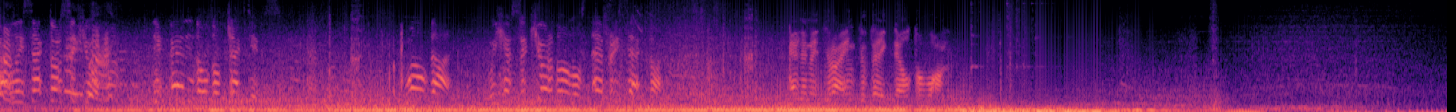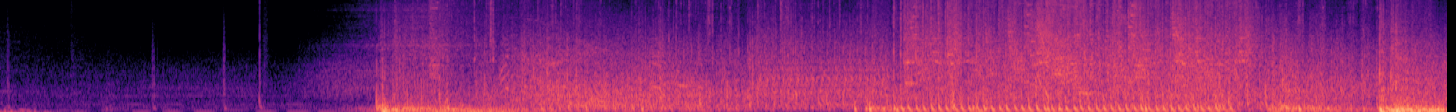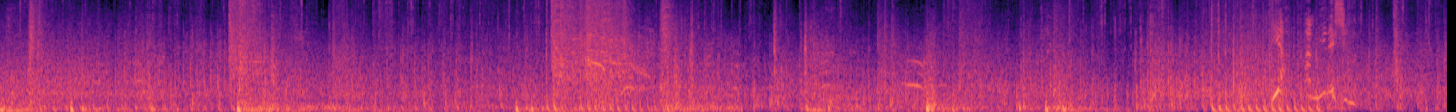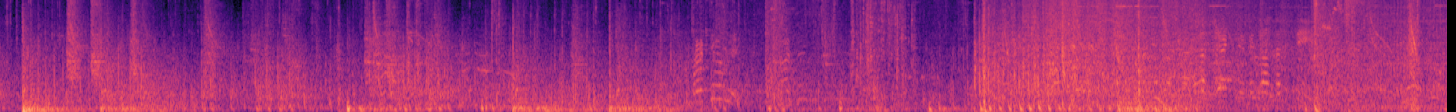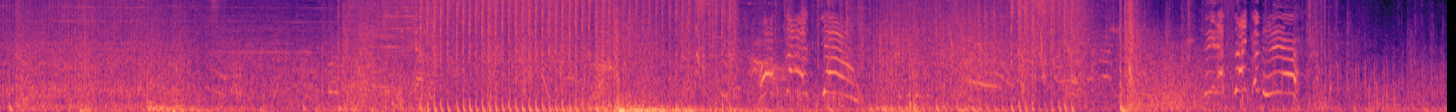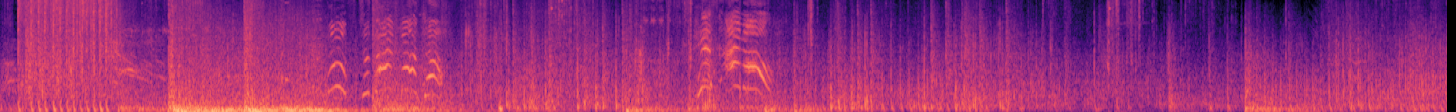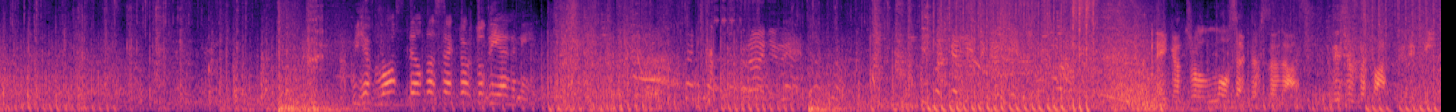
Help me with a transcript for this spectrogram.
Early sector secure. Defend those objectives. Well done. We have secured almost every sector. Enemy trying to take Delta 1. むしろ。Delta sector to the enemy. They control more sectors than us. This is the path to defeat.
